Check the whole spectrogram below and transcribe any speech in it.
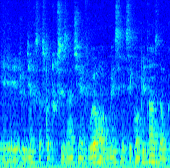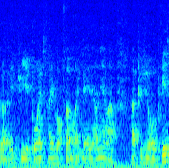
Et je veux dire que ce soit tous ces anciens joueurs ont loué ses, compétences. Donc, euh, et puis pour être allé voir Fabrec l'année dernière à, plusieurs reprises,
